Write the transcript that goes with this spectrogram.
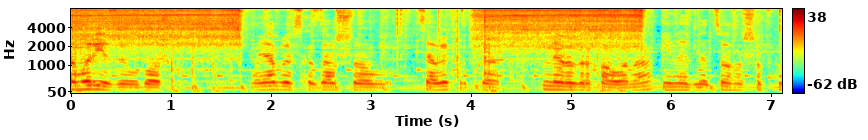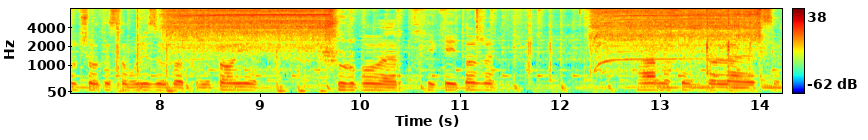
саморізи у дошку. Ну я би сказав, що ця викрутка не розрахована і не для цього, щоб вкручувати саморізи в дошку. Для того є шуруповерт, який теж гарно цим справляється.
